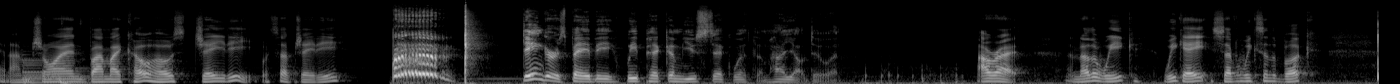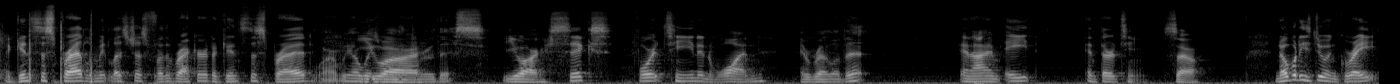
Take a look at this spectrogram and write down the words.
and I'm joined by my co host, JD. What's up, JD? Dingers, baby. We pick 'em, you stick with 'em. How y'all doing? All right, another week, week eight, seven weeks in the book. Against the spread, let me let's just for the record, against the spread, Why are we always you are through this? you are six, 14, and one, Irrelevant. and I'm eight and thirteen. So nobody's doing great,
